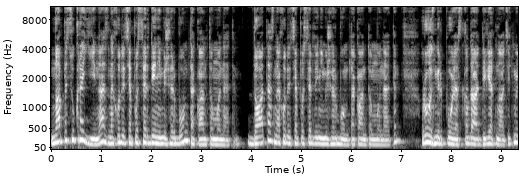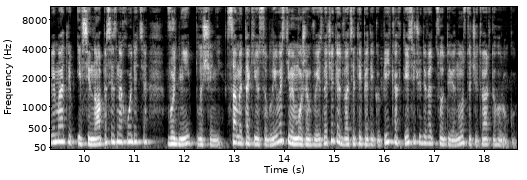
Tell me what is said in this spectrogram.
Напис Україна знаходиться посередині між гербом та кантом монети. Дата знаходиться посередині між гербом та кантом монети. Розмір поля складає 19 мм і всі написи знаходяться в одній площині. Саме такі особливості ми можемо визначити в 25 копійках 1994 року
